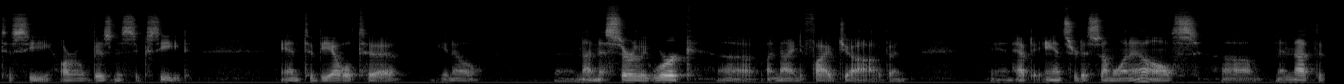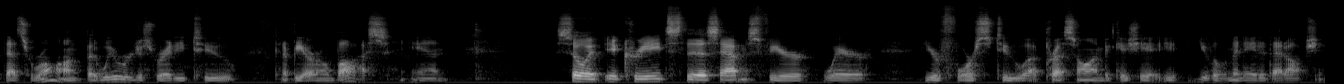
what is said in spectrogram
to see our own business succeed and to be able to, you know, not necessarily work uh, a nine to five job and and have to answer to someone else. Um, and not that that's wrong, but we were just ready to kind of be our own boss. And so it, it creates this atmosphere where you're forced to uh, press on because you, you, you've eliminated that option.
